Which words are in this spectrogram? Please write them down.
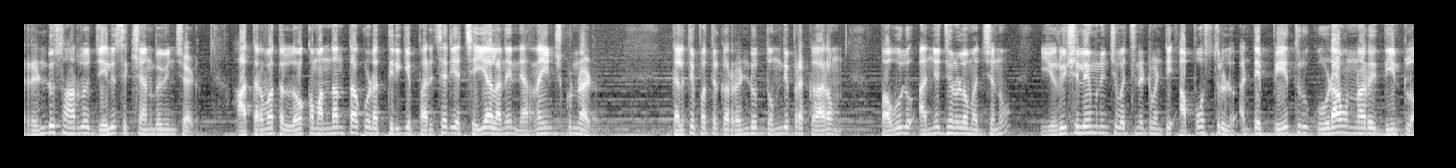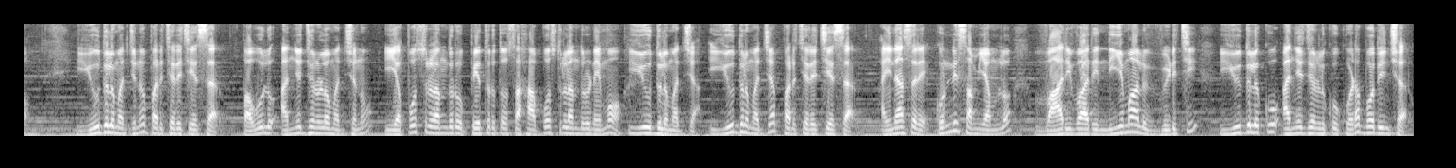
రెండుసార్లు జైలు శిక్ష అనుభవించాడు. ఆ తర్వాత లోకమందంతా కూడా తిరిగి పరిచర్య చేయాలని నిర్ణయించుకున్నాడు. గలతి పత్రిక రెండు తొమ్మిది ప్రకారం పౌలు అన్యజనుల మధ్యను ఎరుషలేము నుంచి వచ్చినటువంటి అపోస్తులు అంటే పేతురు కూడా ఉన్నారు దీంట్లో. యూదుల మధ్యను పరిచర్య చేశారు. పౌలు అన్యజనుల మధ్యను ఈ అపోస్తులందరూ పేతురుతో సహా అపోస్తులందరూనేమో యూదుల మధ్య యూదుల మధ్య పరిచర్య చేశారు. అయినా సరే కొన్ని సమయంలో వారి వారి నియమాలు విడిచి యూదులకు అన్యజనులకు కూడా బోధించారు.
